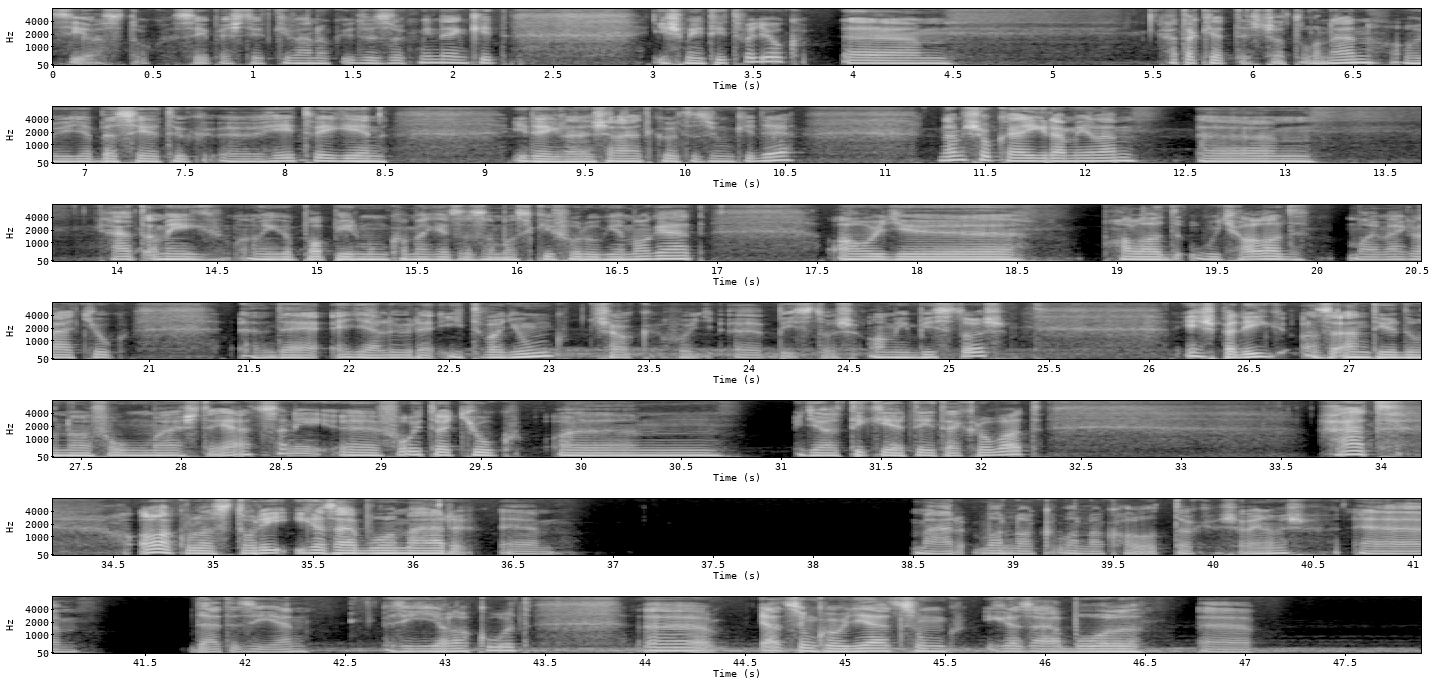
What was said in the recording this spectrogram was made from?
Sziasztok! Szép estét kívánok, üdvözlök mindenkit! Ismét itt vagyok. Hát a kettes csatornán, ahogy ugye beszéltük hétvégén, ideiglenesen átköltözünk ide. Nem sokáig remélem, hát amíg, amíg a papírmunka meg ez az amaz kiforogja magát, ahogy halad, úgy halad, majd meglátjuk, de egyelőre itt vagyunk, csak hogy biztos, ami biztos. És pedig az Until Dawn-nal fogunk ma este játszani. Folytatjuk um, ugye a ti kértétek rovat. Hát, alakul a sztori, igazából már um, már vannak, vannak halottak, sajnos. Um, de hát ez ilyen, ez így alakult. Uh, játszunk, ahogy játszunk, igazából uh,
